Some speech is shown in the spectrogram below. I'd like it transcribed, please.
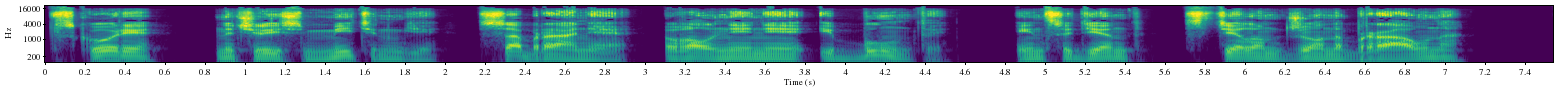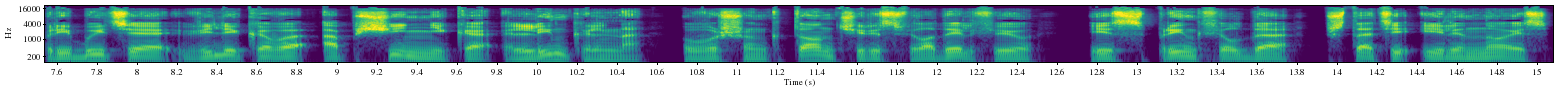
Вскоре начались митинги, собрания, волнения и бунты, инцидент с телом Джона Брауна, прибытие великого общинника Линкольна в Вашингтон через Филадельфию из Спрингфилда в штате Иллинойс,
